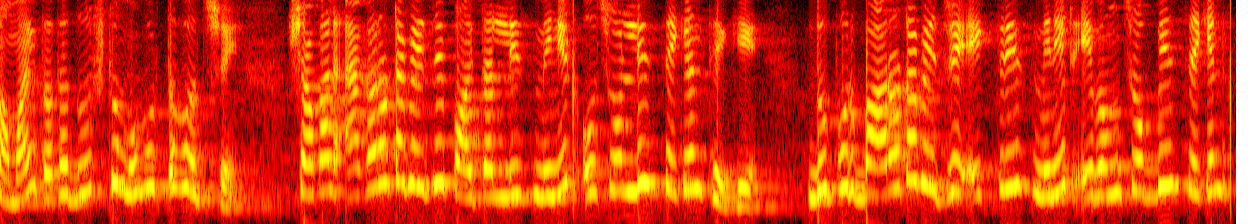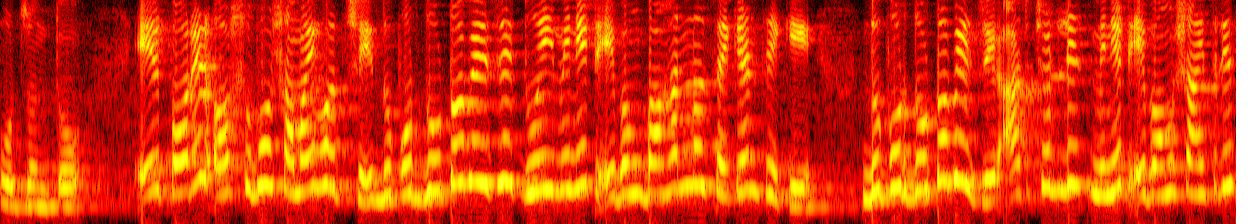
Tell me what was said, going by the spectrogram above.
সময় তথা দুষ্টু মুহূর্ত হচ্ছে সকাল এগারোটা বেজে পঁয়তাল্লিশ মিনিট ও চল্লিশ সেকেন্ড থেকে। দুপুর বারোটা বেজে একত্রিশ মিনিট এবং চব্বিশ সেকেন্ড পর্যন্ত। এর পরের অশুভ সময় হচ্ছে দুপুর দুটো বেজে দুই মিনিট এবং বাহান্ন সেকেন্ড থেকে দুপুর দুটো বেজে আটচল্লিশ মিনিট এবং সাঁত্রিশ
